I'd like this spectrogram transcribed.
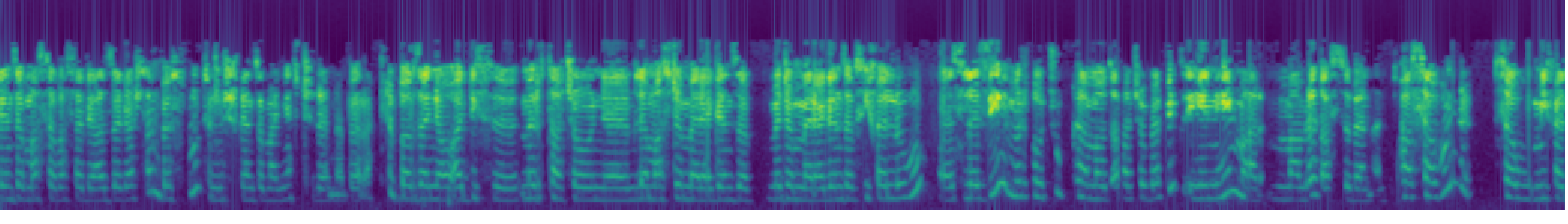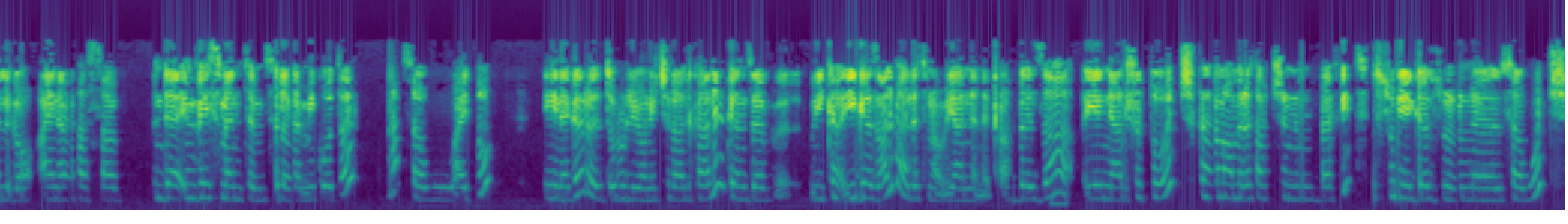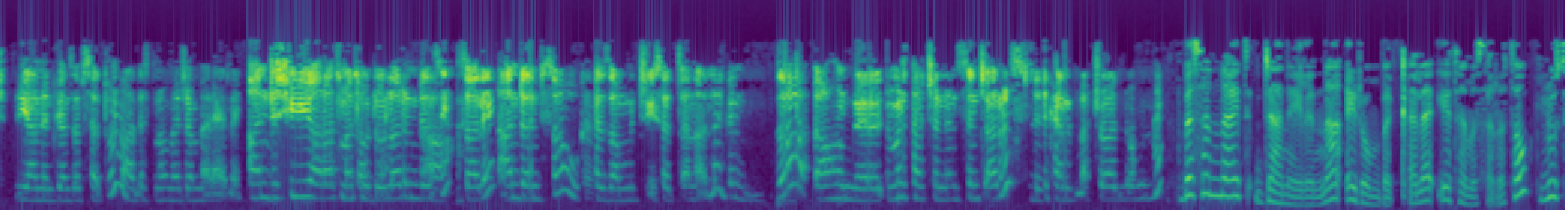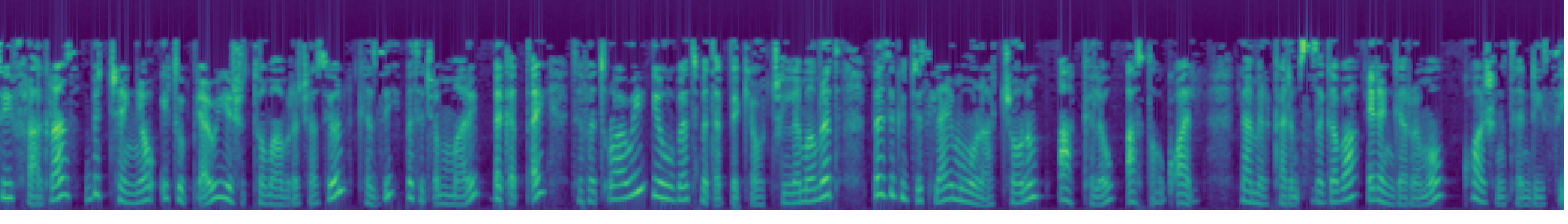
ገንዘብ ማሰባሰቢያ አዘጋጅተን በሱ ትንሽ ገንዘብ ማግኘት ችለን ነበረ። በአብዛኛው አዲስ ምርታቸውን ለማስጀመሪያ ገንዘብ መጀመሪያ ገንዘብ ሲፈልጉ፣ ስለዚህ ምርቶቹ ከመውጣታቸው በፊት ይሄን ይሄን ማምረት አስበናል። ሀሳቡን ሰው የሚፈልገው አይነት ሀሳብ እንደ ኢንቨስትመንትም ስለሚቆጠር ሰው አይቶ ይሄ ነገር ጥሩ ሊሆን ይችላል ካለ ገንዘብ ይገዛል ማለት ነው ያንን እቃ። በዛ የእኛን ሽቶዎች ከማምረታችን በፊት እሱን የገዙን ሰዎች ያንን ገንዘብ ሰጡን ማለት ነው። መጀመሪያ ላይ አንድ ሺ አራት መቶ ዶላር እንደዚህ እዛ ላይ አንዳንድ ሰው ከዛም ውጭ ይሰጠናል። ግን እዛ አሁን ምርታችንን ስንጨርስ ልከንላቸዋለሁ ሁሉ በሰናይት ዳንኤል እና ኤዶም በቀለ የተመሰረተው ሉሲ ፍራግራንስ ብቸኛው ኢትዮጵያዊ የሽቶ ማምረቻ ሲሆን ከዚህ በተጨማሪም በቀጣይ ተፈጥሯዊ የውበት መጠበቂያዎችን ለማምረት በዝግጅት ላይ መሆናቸውንም አክለው አስታውቋል። ለአሜሪካ ድምጽ ዘገባ ኤደን ገረመው ከዋሽንግተን ዲሲ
